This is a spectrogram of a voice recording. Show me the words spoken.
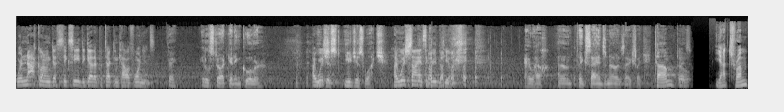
we're not going to succeed together protecting Californians. Okay. It'll start getting cooler. I you wish just you just watch. I wish science agreed with you. hey, well, I don't think science knows actually. Tom, please. Ja, Trump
